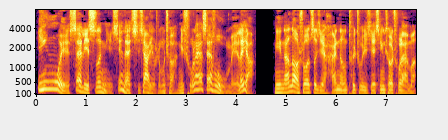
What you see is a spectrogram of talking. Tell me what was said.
因为赛力斯你现在旗下有什么车？你除了 SF 五没了呀？你难道说自己还能推出一些新车出来吗？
